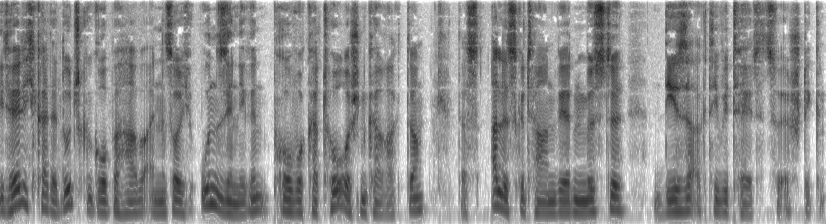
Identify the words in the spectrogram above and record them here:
Die Tätigkeit der Dutschke-Gruppe habe einen solch unsinnigen, provokatorischen Charakter, dass alles getan werden müsste, diese Aktivität zu ersticken.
